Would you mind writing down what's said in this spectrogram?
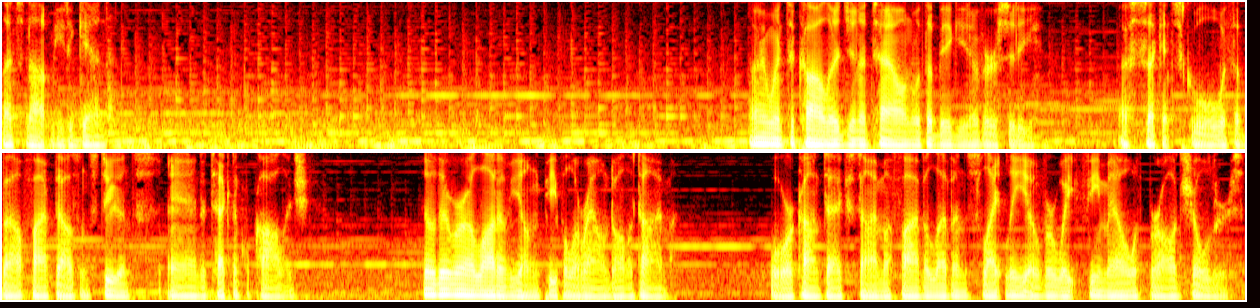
let's not meet again. I went to college in a town with a big university, a second school with about 5,000 students, and a technical college. So there were a lot of young people around all the time. For context, I'm a 5'11, slightly overweight female with broad shoulders.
